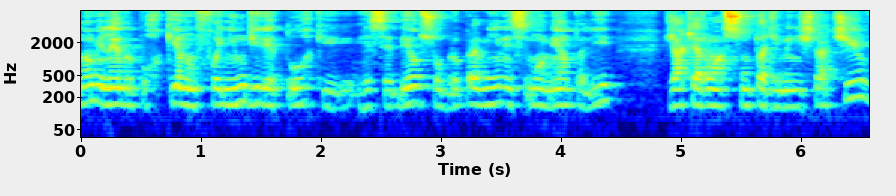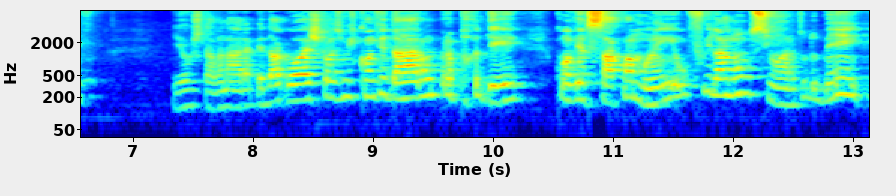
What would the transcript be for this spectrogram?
não me lembro porque não foi nenhum diretor que recebeu, sobrou para mim nesse momento ali, já que era um assunto administrativo. Eu estava na área pedagógica, elas me convidaram para poder conversar com a mãe. Eu fui lá, não, senhora, tudo bem?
